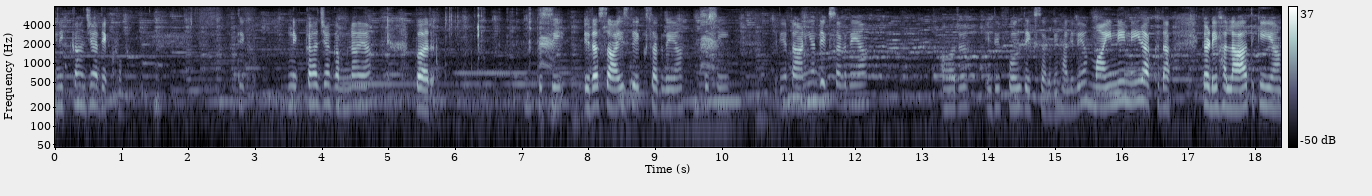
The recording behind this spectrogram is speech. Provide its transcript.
ਨਿੱਕਾ ਜਿਹਾ ਦੇਖੋ। ਦੇਖੋ, ਨਿੱਕਾ ਜਿਹਾ ਗਮਲਾ ਆ, ਪਰ ਤੁਸੀਂ ਇਹਦਾ ਸਾਈਜ਼ ਦੇਖ ਸਕਦੇ ਆ, ਤੁਸੀਂ ਇਹਦੀਆਂ ਟਾਹਣੀਆਂ ਦੇਖ ਸਕਦੇ ਆ। ਔਰ ਇਹਦੇ ਫੁੱਲ ਦੇਖ ਸਕਦੇ ਹਾਂ, ਹਾਲੇਲੂਇਆ। ਮਾਇਨੇ ਨਹੀਂ ਰੱਖਦਾ ਤੁਹਾਡੇ ਹਾਲਾਤ ਕੀ ਆ?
